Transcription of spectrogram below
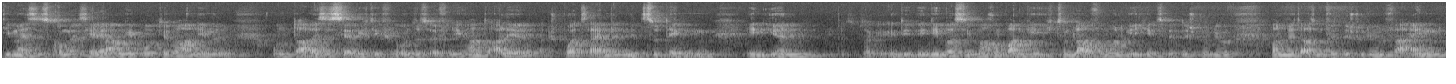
die meistens kommerzielle Angebote wahrnehmen. Und da ist es sehr wichtig für uns als öffentliche Hand, alle Sporttreibenden mitzudenken in ihren in dem, was sie machen, wann gehe ich zum Laufen, wann gehe ich ins Fitnessstudio, wann wird aus dem Fitnessstudio ein Verein,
